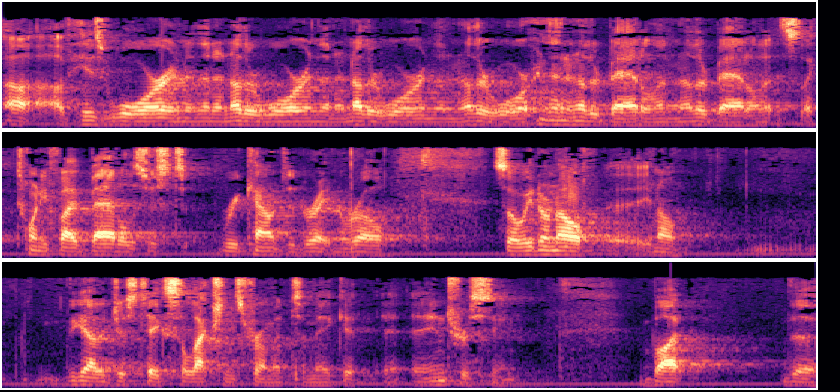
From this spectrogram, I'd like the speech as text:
uh, of his war and then another war and then another war and then another war and then another battle and another battle. It's like 25 battles just recounted right in a row. So we don't know, uh, you know, we got to just take selections from it to make it uh, interesting. But the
